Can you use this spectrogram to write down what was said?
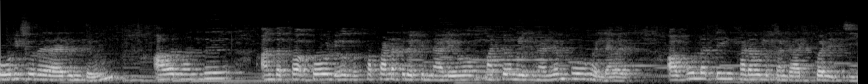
கோடீஸ்வரர் இருந்தும் அவர் வந்து அந்த ப கோடி பணத்தில் பின்னாலேயோ மற்றவங்களுக்கு பின்னாலேயோ போகலை அவர். அவ்வளோத்தையும் கடவுளுக்கு அந்த அர்ப்பணித்து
